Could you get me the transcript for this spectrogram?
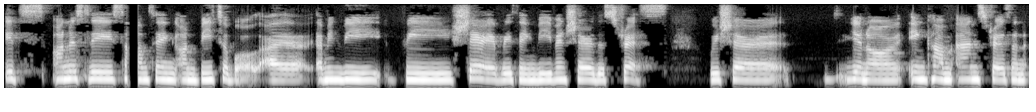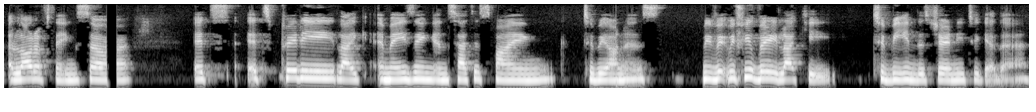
it's honestly something unbeatable. I i mean we we share everything. We even share the stress. We share you know income and stress and a lot of things. So it's it's pretty like amazing and satisfying to be honest. We we feel very lucky to be in this journey together.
